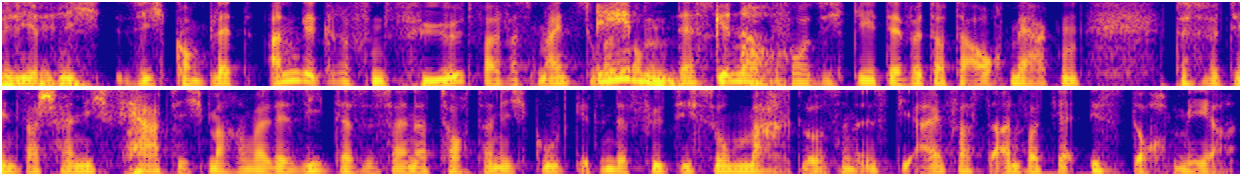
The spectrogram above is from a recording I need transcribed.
richtig. jetzt nicht sich komplett angegriffen fühlt, weil was meinst du, was Eben, in dessen genau. Kopf vor sich geht? Der wird doch da auch merken, das wird den wahrscheinlich fertig machen, weil der sieht, dass es seiner Tochter nicht gut geht und der fühlt sich so machtlos. Und dann ist die einfachste Antwort, ja, ist doch mehr,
